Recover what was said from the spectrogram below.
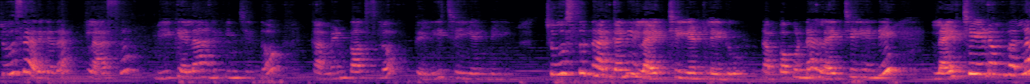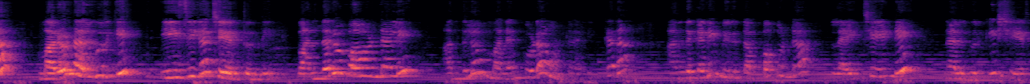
చూశారు కదా క్లాస్? మీకు ఎలా అనిపించిందో కమెంట్ బాక్స్లో తెలియచేయండి. చూస్తున్నారు కానీ లైక్ చేయట్లేదు. తప్పకుండా లైక్ చేయండి. లైక్ చేయడం వల్ల మరో నలుగురికి ఈజీగా చేరుతుంది. అందరూ బాగుండాలి. అందులో మనం కూడా ఉండాలి కదా? అందుకని మీరు తప్పకుండా లైక్ చేయండి నలుగురికి షేర్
